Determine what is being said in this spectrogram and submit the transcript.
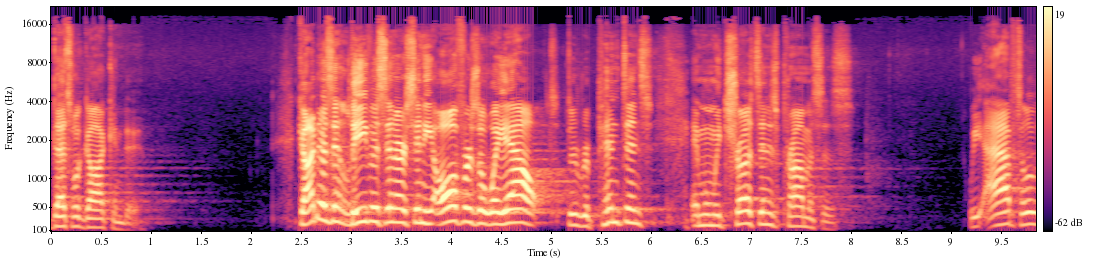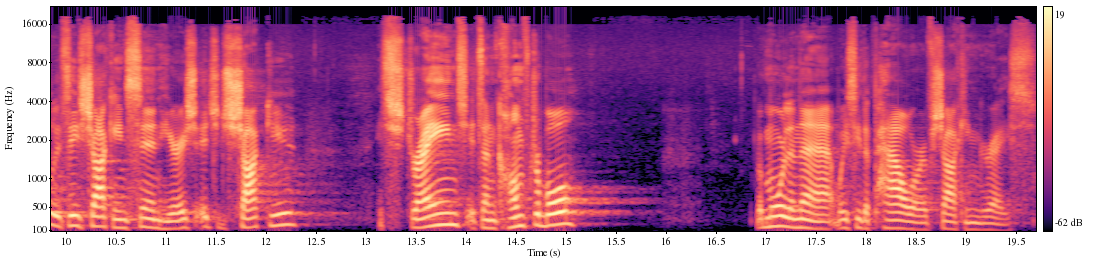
That's what God can do. God doesn't leave us in our sin, He offers a way out through repentance and when we trust in His promises. We absolutely see shocking sin here. It should shock you. It's strange, it's uncomfortable. But more than that, we see the power of shocking grace.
